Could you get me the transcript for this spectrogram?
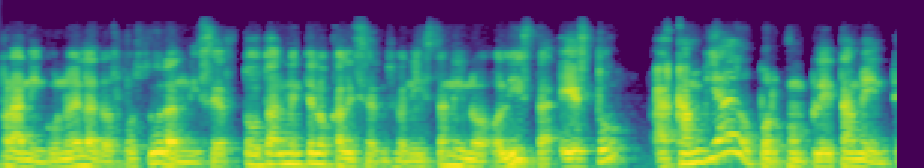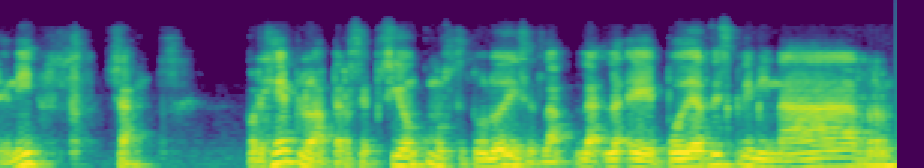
para ninguna de las dos posturas, ni ser totalmente localizacionista ni no holista. Esto ha cambiado por completamente, ¿ni? O sea, por ejemplo, la percepción, como usted tú lo dices, eh, poder discriminar,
